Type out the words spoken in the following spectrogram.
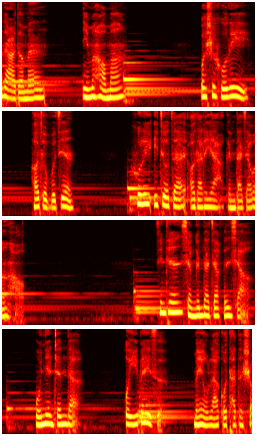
爱的耳朵们，你们好吗？我是狐狸，好久不见。狐狸依旧在澳大利亚跟大家问好。今天想跟大家分享吴念真的《我一辈子没有拉过他的手》。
